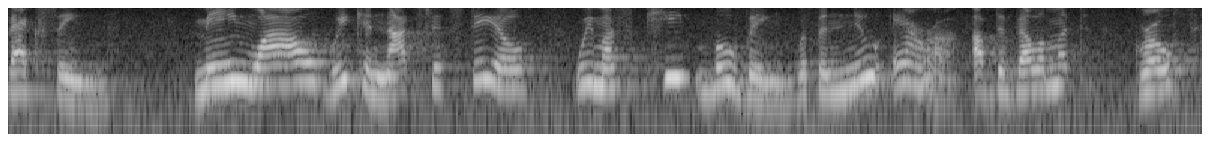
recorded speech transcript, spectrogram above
vaccine. Meanwhile, we cannot sit still. We must keep moving with a new era of development, growth,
